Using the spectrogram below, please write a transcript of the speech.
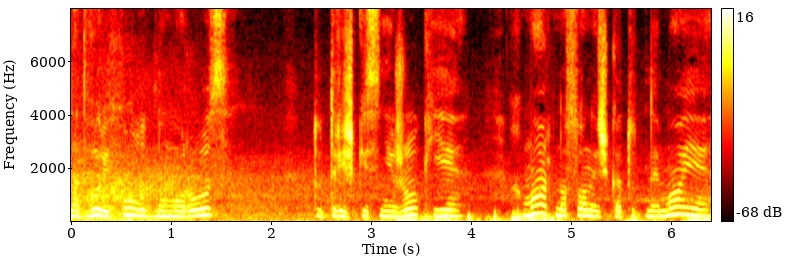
На дворі холодно, мороз. Тут трішки сніжок є. Хмарно, сонечка тут немає.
